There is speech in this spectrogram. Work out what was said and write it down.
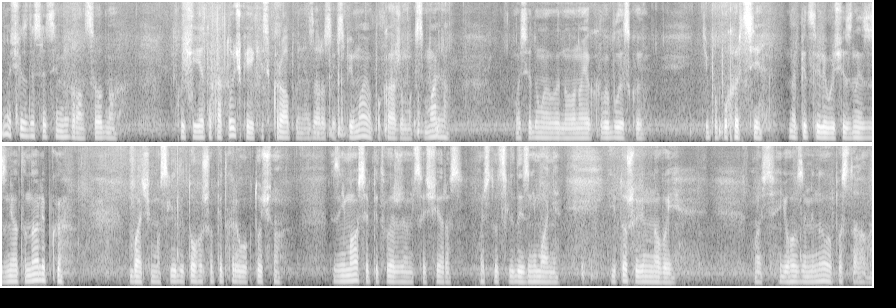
Ну, 67 мікрон все одно. Хоч є така точка, якісь вкраплення. Зараз їх спіймаю, покажу максимально. Ось я думаю, видно, воно як виблискує. Типу по херці. На підсилювачі знизу знята наліпка. Бачимо сліди того, що підкривок точно знімався, підтверджуємо це ще раз. Ось тут сліди знімання. І то, що він новий. Ось його замінили, поставили.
